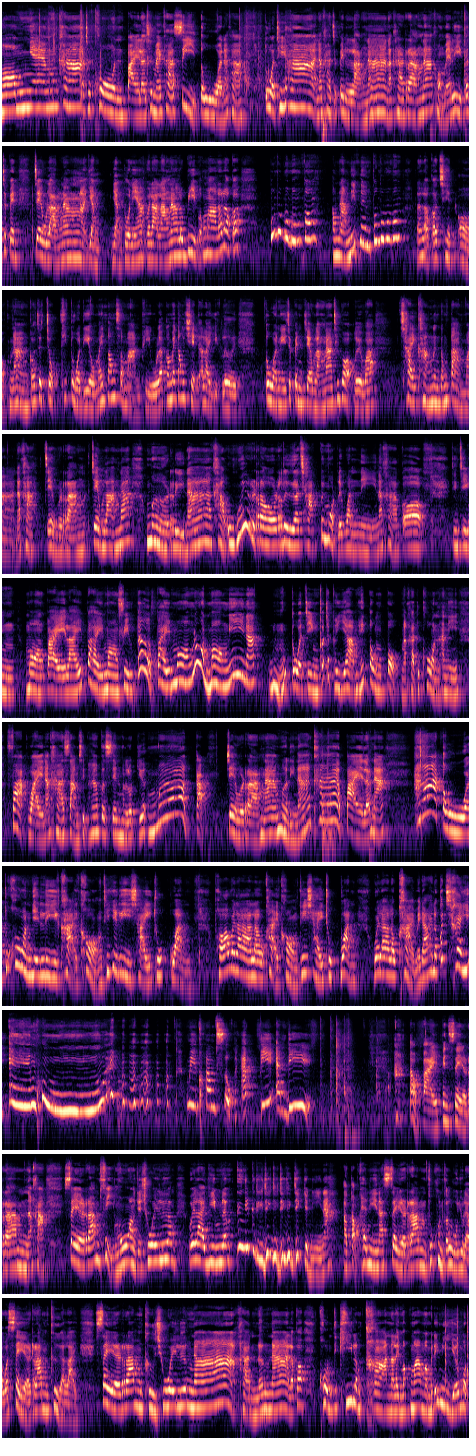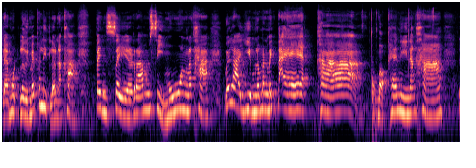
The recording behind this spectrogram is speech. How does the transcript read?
งอมแงมค่ะทุกคนไปแล้วใช่ไหมคะสี่ตัวนะคะ ตัวที่ห้านะคะจะเป็นล้างหน้านะคะล้างหน้าของแมรี่ก็จะเป็นเจลล้างหน้าอย่างอย่างตัวเนี้ยเวลาล้างหน้าเราบีบออกมาแล้วเราก็ปุ้มปุ้มปุ้มปุ้มปุ้มเอาน้ำนิดนึงปุ้มปุ้มปุ้มปุ้มแล้วเราก็เช็ดออกนางก็จะจบที่ตัวเดียวไม่ต้องสมานผิวแล้วก็ไม่ต้องเช็ดอะไรอีกเลย ตัวนี้จะเป็นเจลล้างหน้าที่บอกเลยว่า ใช้ครั้งหนึ่งต้องตามมานะคะ เจลล้างเจลล้างหน้าเมอรีน่าค่ะอุ้ยรอเรือชัดไปหมดเลยวันนี้นะคะ ก็จริงๆมองไปไลฟ์ไปมองฟิลเตอร์ไปมองโน่นมองนี่นะตัวจริงก็จะพยายามให้ตรงปกนะคะ ทุกคนอันนี้ฝากไว้นะคะ 35%มันลดเยอะมากกับเจลล้างหน้าเมอรีน่าค่ะไปแล้วนะ ห้าตัวทุกคนเยลีขายของที่เยลีใช้ทุกวัน เพราะเวลาเราขายของที่ใช้ทุกวัน เวลาเราขายไม่ได้ เราก็ใช้เองหูมีความสุขแฮปปี้แอนดี้อะต่อไปเป็นเซรั่มนะคะ เซรั่มสีม่วงจะช่วยเรื่องเวลายิ้มแล้วยิกยิกยิกยิกยิกยิกยิกอย่างนี้นะ เอาตอบแค่นี้นะเซรั่มทุกคนก็รู้อยู่แล้วว่าเซรั่มคืออะไร เซรั่มคือช่วยเรื่องหน้าค่ะเนื่องหน้า แล้วก็คนที่ขี้ลำคาญอะไรมากๆ มันไม่ได้มีเยอะหมดแล้วหมดเลยไม่ผลิตแล้วนะคะ เป็นเซรั่มสีม่วงนะคะ เวลายิ้มแล้วมันไม่แตกค่ะบอกแค่นี้นะคะ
